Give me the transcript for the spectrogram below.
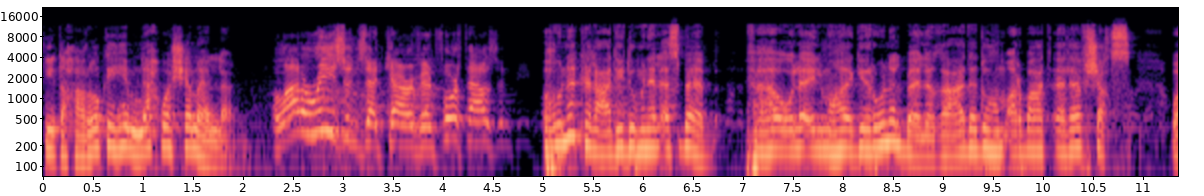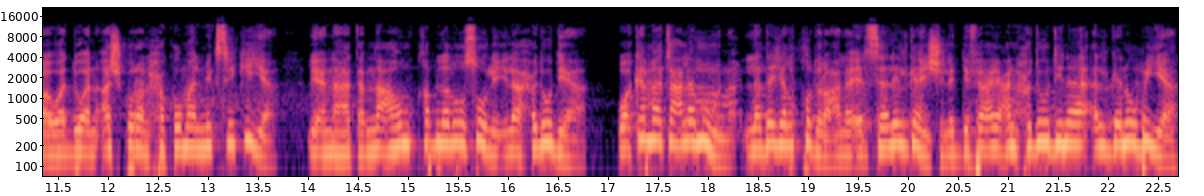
في تحركهم نحو الشمال. هناك العديد من الأسباب فهؤلاء المهاجرون البالغ عددهم أربعة آلاف شخص وأود أن أشكر الحكومة المكسيكية لأنها تمنعهم قبل الوصول إلى حدودها. وكما تعلمون لدي القدرة على إرسال الجيش للدفاع عن حدودنا الجنوبية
